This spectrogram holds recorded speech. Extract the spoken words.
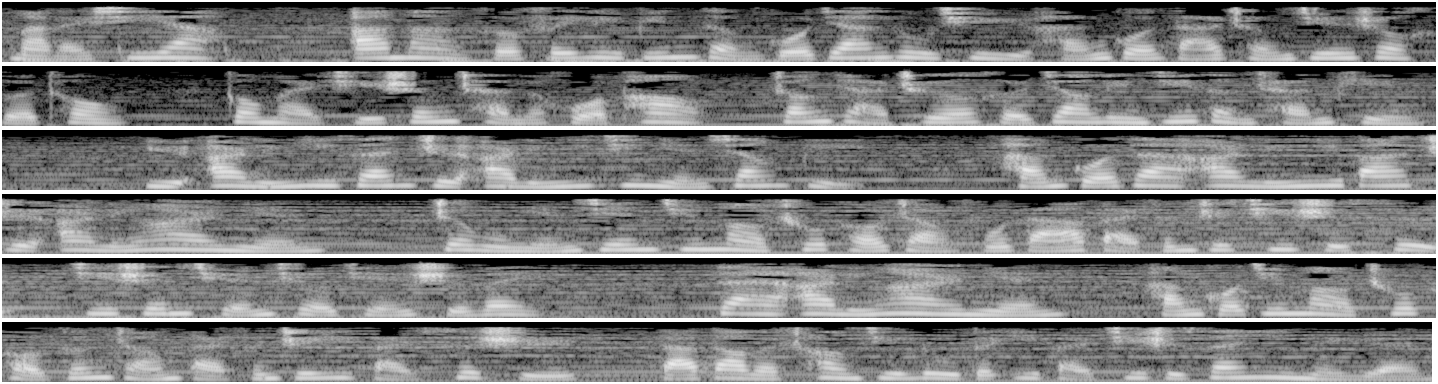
马来西亚、阿曼和菲律宾等国家陆续与韩国达成军售合同，购买其生产的火炮、装甲车和教练机等产品。与二零一三至二零一七年相比，韩国在二零一八至二零二二年这五年间军贸出口涨幅达百分之七十四，跻身全球前十位。在二零二二年，韩国军贸出口增长百分之一百四十，达到了创纪录的一百七十三亿美元。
